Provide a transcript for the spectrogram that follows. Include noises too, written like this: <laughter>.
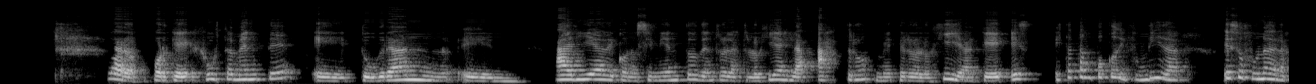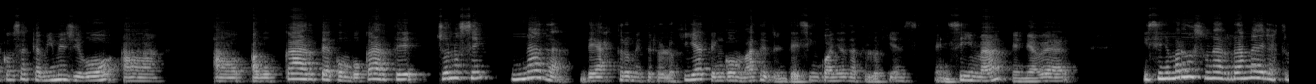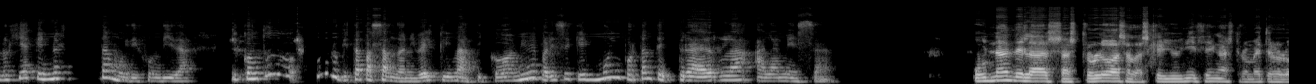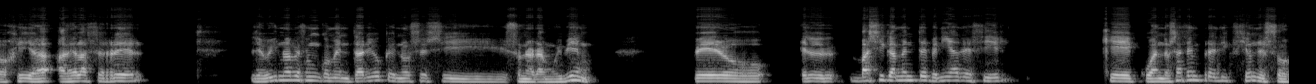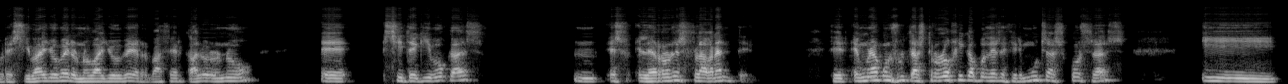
Claro, porque justamente eh, tu gran eh, área de conocimiento dentro de la astrología es la astrometeorología, que es, está tan poco difundida. Eso fue una de las cosas que a mí me llevó a, buscarte, a convocarte. Yo no sé nada de astrometeorología, tengo más de 35 años de astrología encima, en mi haber, y sin embargo es una rama de la astrología que no está muy difundida. Y con todo, todo lo que está pasando a nivel climático, a mí me parece que es muy importante traerla a la mesa. Una de las astrólogas a las que yo inicié en astrometeorología, Adela Ferrer, le oí una vez un comentario que no sé si sonará muy bien, pero él básicamente venía a decir que cuando se hacen predicciones sobre si va a llover o no va a llover, va a hacer calor o no, eh, si te equivocas, mm, el error es flagrante. en una consulta astrológica puedes decir muchas cosas y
